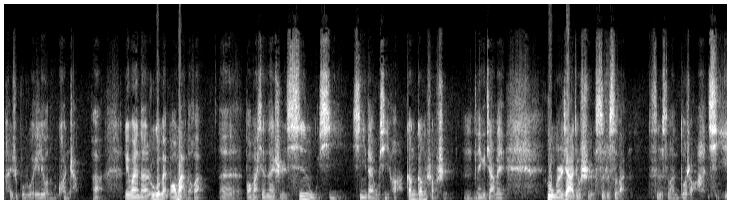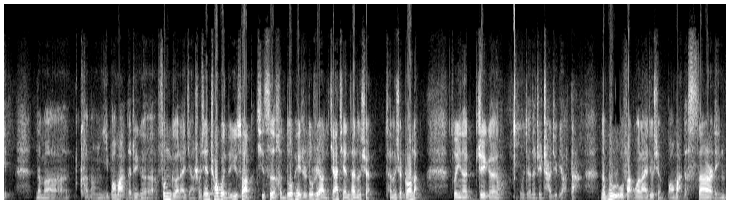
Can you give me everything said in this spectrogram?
还是不如 A 六那么宽敞啊。另外呢，如果买宝马的话，呃，宝马现在是新五系新一代五系啊，刚刚上市。嗯，那个价位，入门价就是四十四万，四十四万多少啊？起，那么可能以宝马的这个风格来讲，首先超过你的预算了，其次很多配置都是要你加钱才能选才能选装的，所以呢，这个我觉得这差距比较大。那不如反过来就选宝马的三二零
